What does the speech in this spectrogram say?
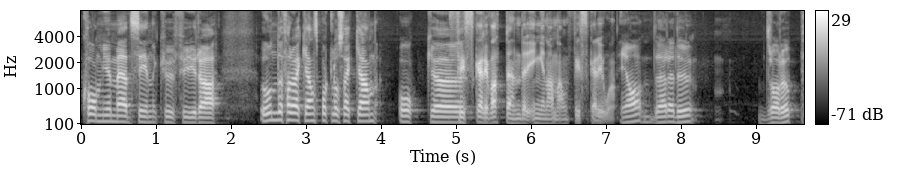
kom ju med sin Q4 under förra veckan, sportlovsveckan och eh, Fiskar i vatten där ingen annan fiskar, Johan. ja, där är du. Drar upp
